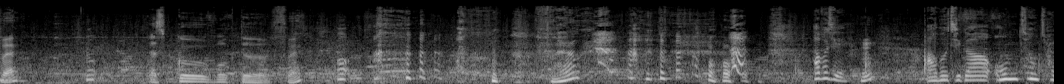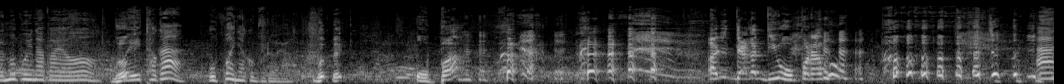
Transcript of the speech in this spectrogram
Fait Est-ce que votre fait 아버지. 아버지가 엄청 젊어 보이나 봐요. 뭐? 웨이터가 오빠냐고 물어요. 뭐, 뭐 오빠? 아니 내가 네 오빠라고? 아,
